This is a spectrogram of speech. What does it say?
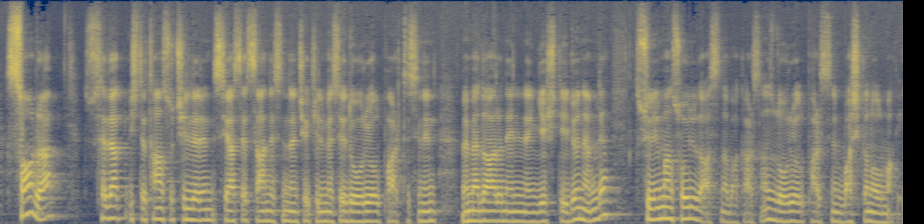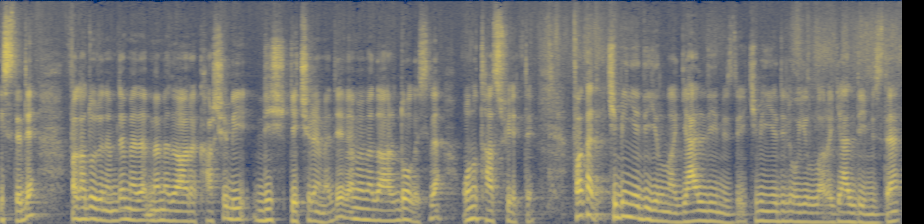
Sonra Sedat işte Tansu Çiller'in siyaset sahnesinden çekilmesi, Doğru Yol Partisi'nin Mehmet Ağar'ın elinden geçtiği dönemde Süleyman Soylu da aslında bakarsanız Doğru Yol Partisi'nin başkanı olmak istedi. Fakat o dönemde Mehmet Ağar'a karşı bir diş geçiremedi ve Mehmet Ağar dolayısıyla onu tasfiye etti. Fakat 2007 yılına geldiğimizde, 2007'li o yıllara geldiğimizde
